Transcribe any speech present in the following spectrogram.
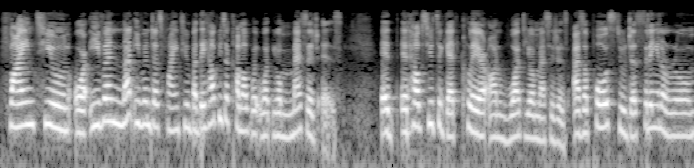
fine tune or even not even just fine tune but they help you to come up with what your message is it, it helps you to get clear on what your message is, as opposed to just sitting in a room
